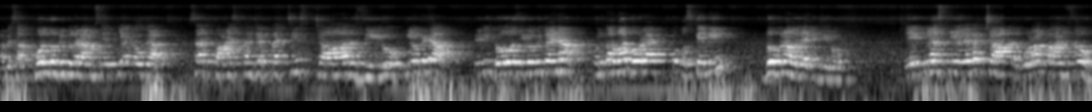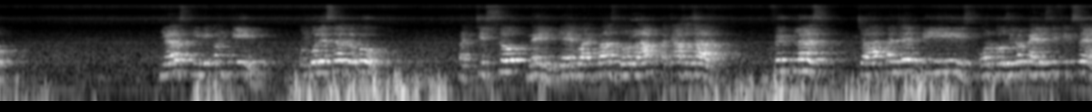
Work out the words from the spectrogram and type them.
अब इसे खोल दो बिल्कुल आराम से क्या कहोगे आप सर पाँच पंजे पच्चीस चार ज़ीरो क्यों बेटा क्योंकि दो ज़ीरो भी तो है ना उनका वर्ग हो रहा है तो उसके भी दो गुना हो जाएगी ज़ीरो एक प्लस तीन हो जाएगा चार गुणा पाँच सौ प्लस तीन एकम तीन तुम बोले सर देखो पच्चीस सौ नहीं ये है हमारे पास दो लाख पचास हज़ार फिर प्लस चार पंजे बीस और दो ज़ीरो पहले से फिक्स है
